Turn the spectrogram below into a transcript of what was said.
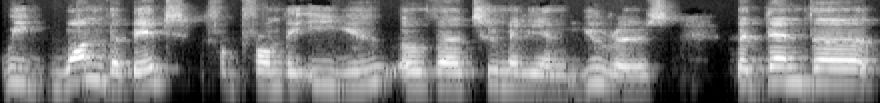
We won the bid from, from the EU over 2 million euros. But then the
